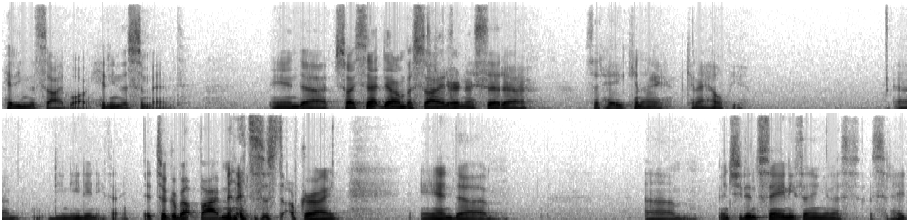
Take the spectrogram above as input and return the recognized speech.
hitting the sidewalk, hitting the cement. And uh, so I sat down beside her and I said, uh, I said, hey, can I, can I help you? Um, do you need anything? It took about five minutes to stop crying. And, uh, um, and she didn't say anything. And I, I, said, hey,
